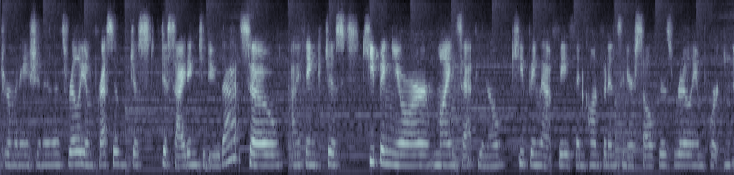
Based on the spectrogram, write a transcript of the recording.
determination and it's really impressive just deciding to do that. So, I think just keeping your mindset, you know, keeping that faith and confidence in yourself is really important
